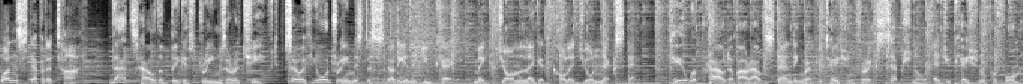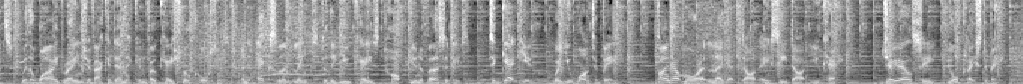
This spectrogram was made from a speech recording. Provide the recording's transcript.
One step at a time. That's how the biggest dreams are achieved. So if your dream is to study in the UK, make John Leggott College your next step. Here we're proud of our outstanding reputation for exceptional educational performance with a wide range of academic and vocational courses and excellent links to the UK's top universities to get you where you want to be. Find out more at leggott.ac.uk. JLC, your place to be.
